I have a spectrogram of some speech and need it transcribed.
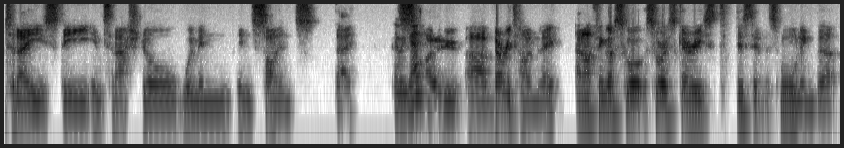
today's the International Women in Science Day. There we so, go. Uh, very timely. And I think I saw, saw a scary statistic this morning that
